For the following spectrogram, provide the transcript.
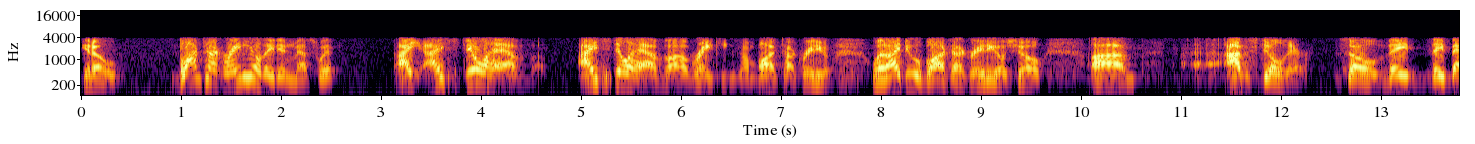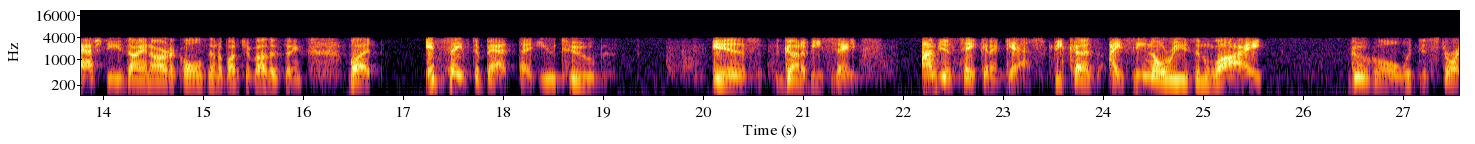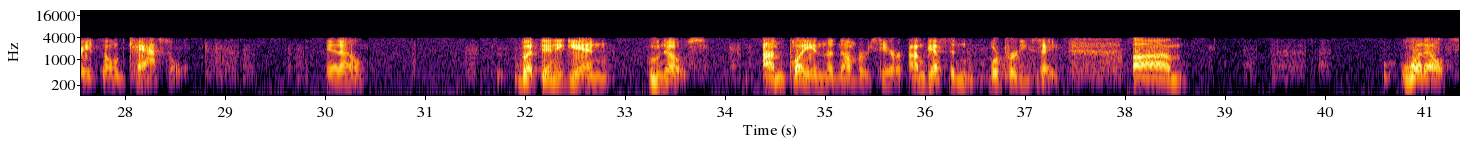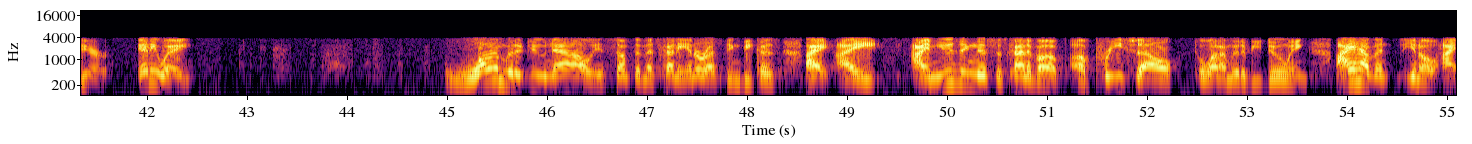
You know, Blog Talk Radio they didn't mess with. I I still have I still have uh, rankings on Blog Talk Radio. When I do a Blog Talk Radio show, um, I'm still there. So they they bash Ezine articles and a bunch of other things, but it's safe to bet that YouTube is going to be safe. I'm just taking a guess because I see no reason why Google would destroy its own castle you know. But then again, who knows? I'm playing the numbers here. I'm guessing we're pretty safe. Um, what else here? Anyway, what I'm going to do now is something that's kind of interesting because I I I'm using this as kind of a, a pre-sell to what I'm going to be doing. I haven't, you know, I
